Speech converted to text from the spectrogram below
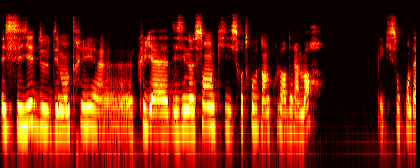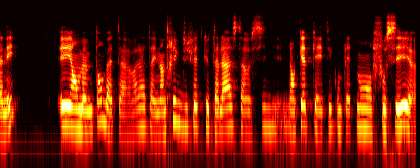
essayer de démontrer euh, qu'il y a des innocents qui se retrouvent dans le couloir de la mort et qui sont condamnés. Et en même temps, bah, tu as, voilà, as une intrigue du fait que tu as là, tu as aussi l'enquête qui a été complètement faussée euh,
